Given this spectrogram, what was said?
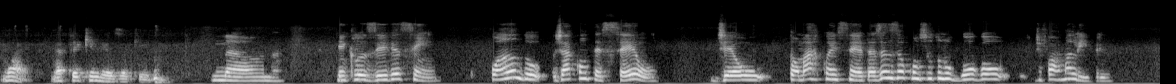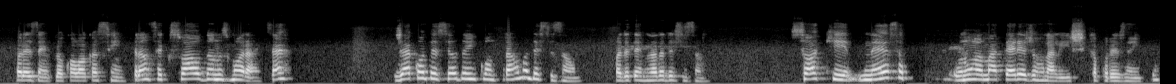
Não é, não é fake news aqui. Não, não. Inclusive, assim, quando já aconteceu de eu tomar conhecimento, às vezes eu consulto no Google de forma livre. Por exemplo, eu coloco assim, transexual danos morais, certo? Já aconteceu de eu encontrar uma decisão, uma determinada decisão. Só que nessa numa matéria jornalística, por exemplo,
